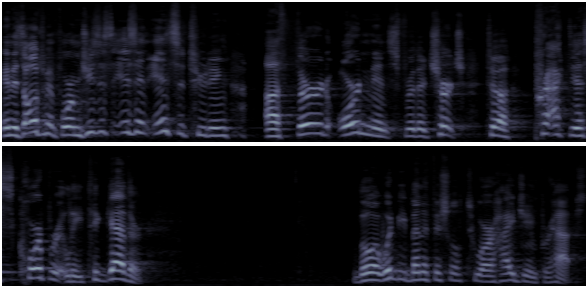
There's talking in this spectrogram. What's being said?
in its ultimate form, Jesus isn't instituting a third ordinance for the church to practice corporately together. Though it would be beneficial to our hygiene, perhaps,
